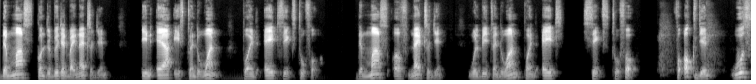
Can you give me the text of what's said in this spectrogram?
the mass contributed by nitrogen in air is 21.8624. The mass of nitrogen will be 21.8624. For oxygen, whose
